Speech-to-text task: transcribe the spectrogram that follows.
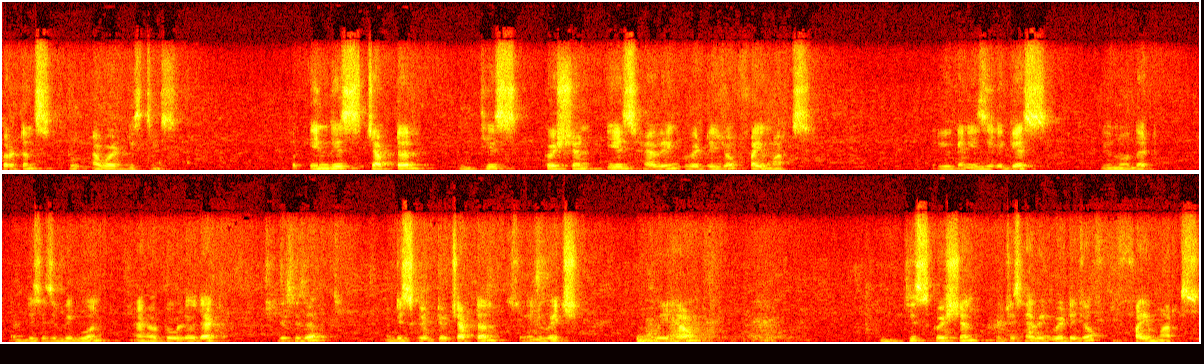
curtains to avoid this things in this chapter question is having weightage of 5 marks. You can easily guess. You know that. But this is a big one. I have told you that this is a descriptive chapter so in which we have this question which is having weightage of 5 marks.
